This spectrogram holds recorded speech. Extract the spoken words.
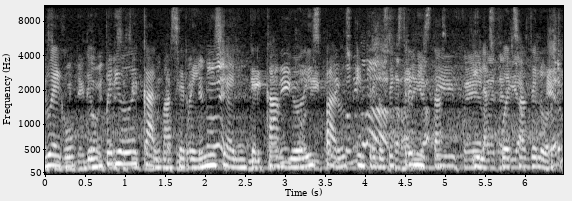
Luego de un periodo de calma se reinicia el intercambio de disparos entre los extremistas y las fuerzas del orden.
